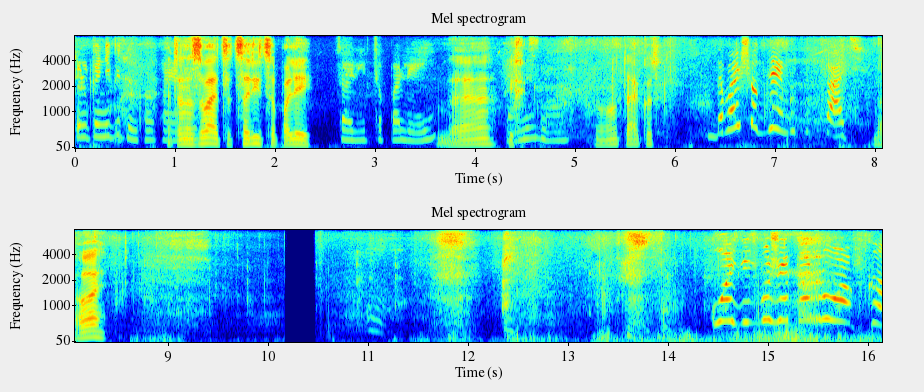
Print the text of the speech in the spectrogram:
только не видно, какая. это называется царица полей. Царица полей. Да. Я Их не знаю. вот так вот. Давай еще где-нибудь искать. Давай. Ой, здесь уже коровка.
